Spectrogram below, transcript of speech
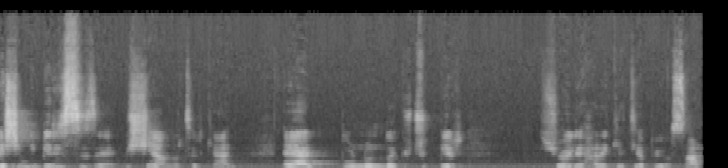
Ve şimdi biri size bir şey anlatırken eğer burnunda küçük bir şöyle hareket yapıyorsa,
